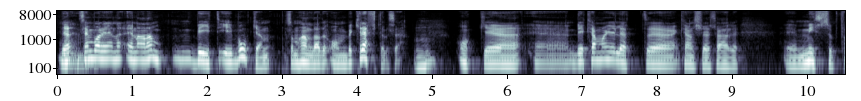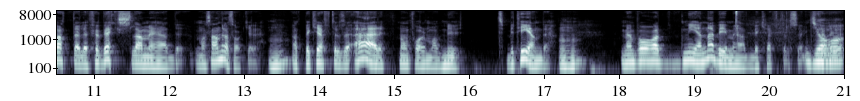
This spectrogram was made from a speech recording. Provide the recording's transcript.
Ja, Eh, sen var det en, en annan bit i boken som handlade om bekräftelse. Mm. Och eh, eh, det kan man ju lätt eh, kanske så här, missuppfatta eller förväxla med massa andra saker. Mm. Att bekräftelse är någon form av mutbeteende. Mm. Men vad menar vi med bekräftelse? Ja,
